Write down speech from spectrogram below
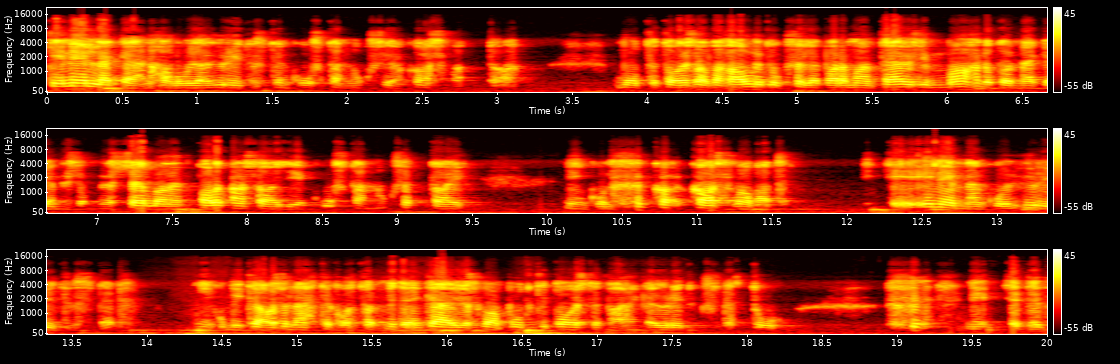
kenelläkään haluja yritysten kustannuksia kasvattaa. Mutta toisaalta hallitukselle varmaan täysin mahdoton näkemys on myös sellainen, että palkansaajien kustannukset tai niin kuin kasvavat enemmän kuin yritysten, niin kuin mikä on se lähtökohta, miten käy, jos vaan putki poistetaan eikä yrityksille tule. niin, että et,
